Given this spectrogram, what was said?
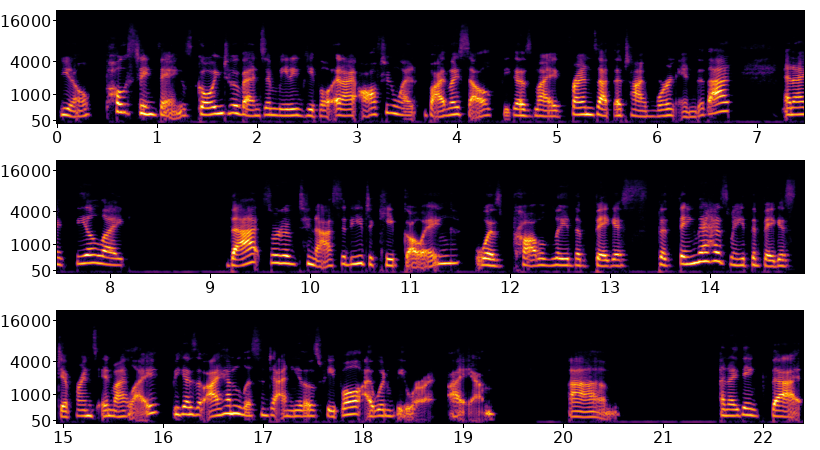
you know, posting things, going to events and meeting people. And I often went by myself because my friends at the time weren't into that. And I feel like that sort of tenacity to keep going was probably the biggest, the thing that has made the biggest difference in my life. Because if I hadn't listened to any of those people, I wouldn't be where I am. Um, and I think that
